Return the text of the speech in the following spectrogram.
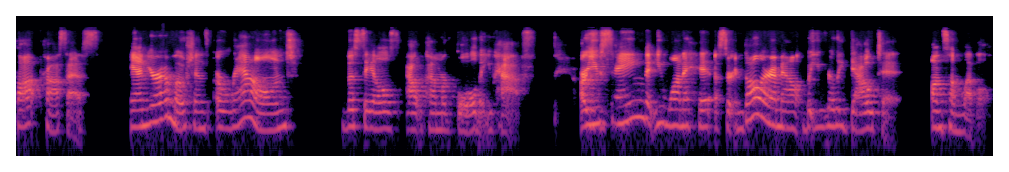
thought process and your emotions around the sales outcome or goal that you have? Are you saying that you want to hit a certain dollar amount but you really doubt it on some level?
